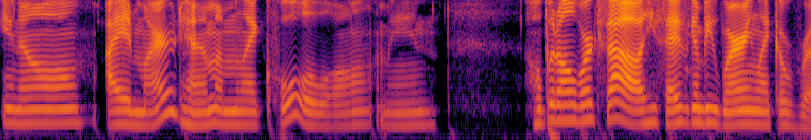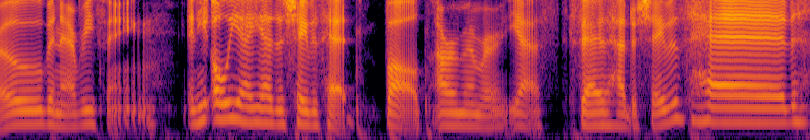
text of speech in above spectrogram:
you know, I admired him. I'm like, cool. Well, I mean, hope it all works out. He said he's gonna be wearing like a robe and everything. And he, oh yeah, he had to shave his head, bald. I remember. Yes, he said he had to shave his head,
